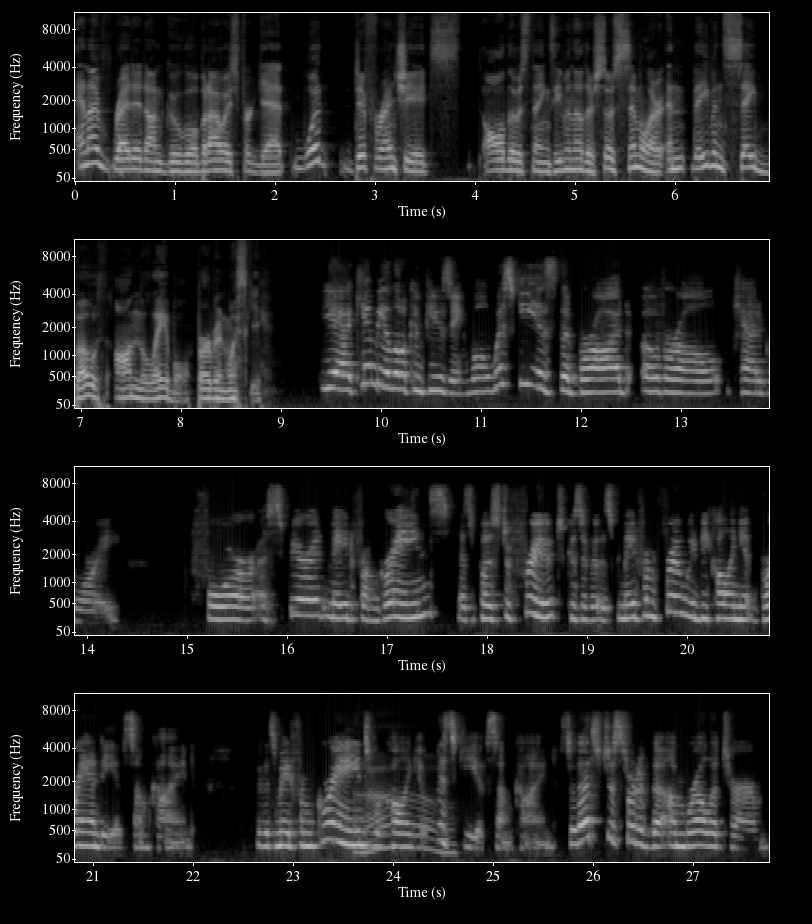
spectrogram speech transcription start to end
and I've read it on Google, but I always forget what differentiates all those things, even though they're so similar. And they even say both on the label bourbon whiskey. Yeah, it can be a little confusing. Well, whiskey is the broad overall category for a spirit made from grains as opposed to fruit, because if it was made from fruit, we'd be calling it brandy of some kind. If it's made from grains, oh. we're calling it whiskey of some kind. So that's just sort of the umbrella term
